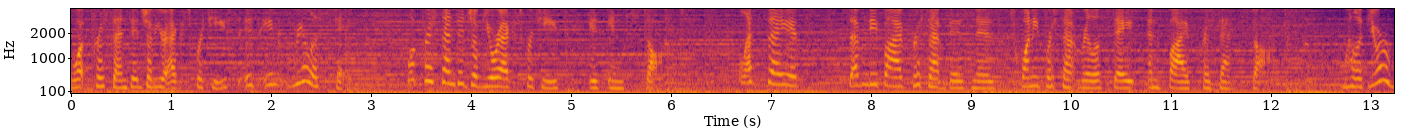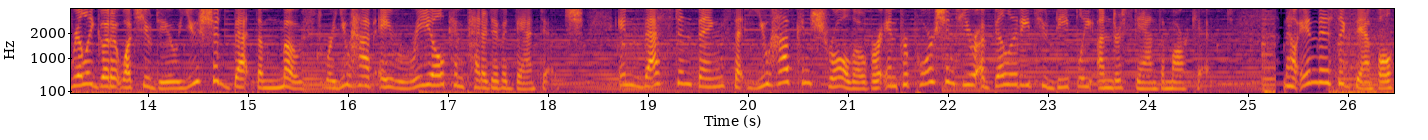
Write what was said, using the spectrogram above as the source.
What percentage of your expertise is in real estate? What percentage of your expertise is in stocks? Let's say it's 75% business, 20% real estate, and 5% stocks. Well, if you're really good at what you do, you should bet the most where you have a real competitive advantage. Invest in things that you have control over in proportion to your ability to deeply understand the market. Now, in this example,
